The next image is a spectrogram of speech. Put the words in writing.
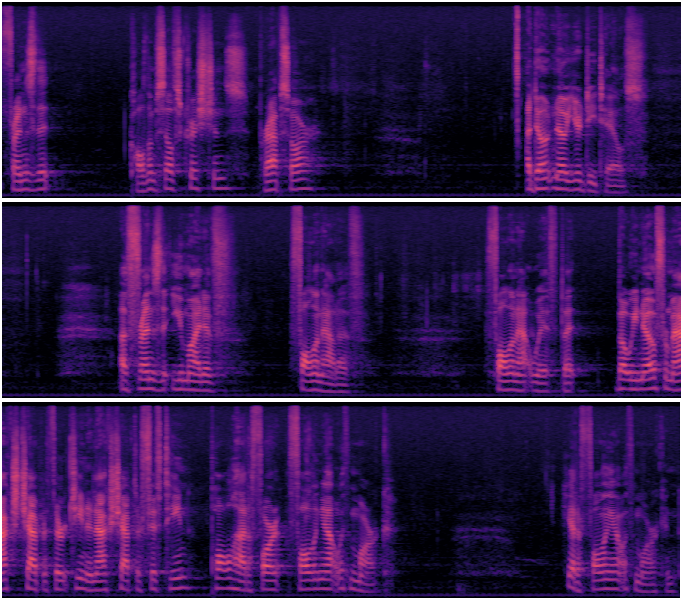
Friends that call themselves Christians, perhaps are? I don't know your details of friends that you might have fallen out of, fallen out with, but, but we know from Acts chapter 13 and Acts chapter 15, Paul had a far, falling out with Mark. He had a falling out with Mark. And,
